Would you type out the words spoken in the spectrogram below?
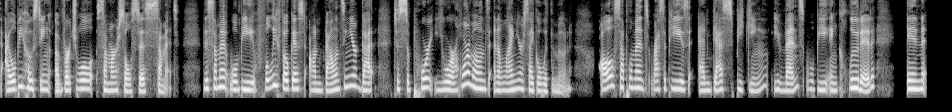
that I will be hosting a virtual summer solstice summit. This summit will be fully focused on balancing your gut to support your hormones and align your cycle with the moon. All supplements, recipes, and guest speaking events will be included in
